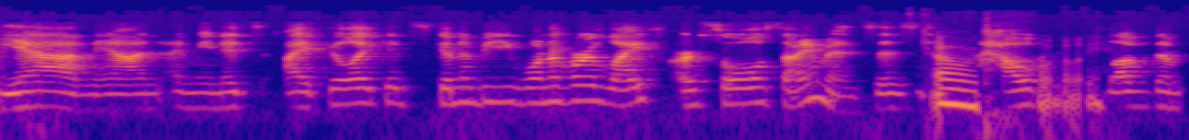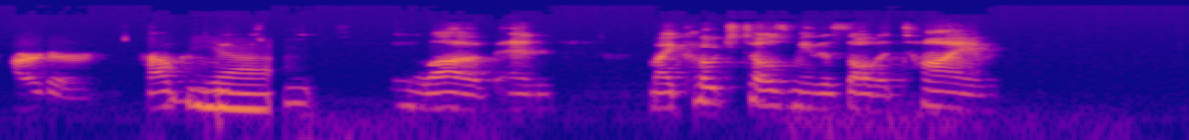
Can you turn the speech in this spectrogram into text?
yeah, man. I mean, it's. I feel like it's going to be one of our life, our soul assignments is to Oh, how can totally. we love them harder? How can Yeah. we keep in love? And my coach tells me this all the time.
